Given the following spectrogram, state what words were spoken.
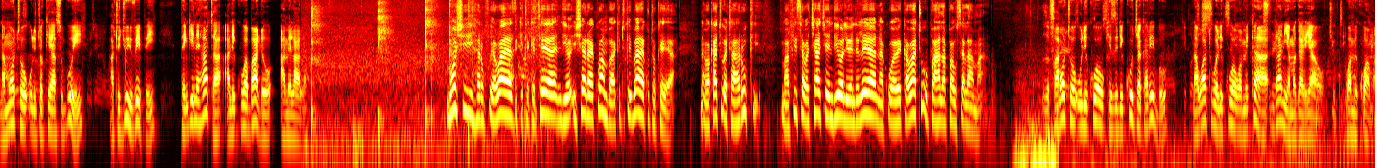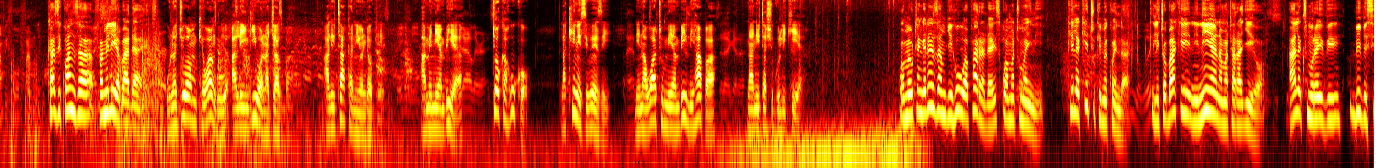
na moto ulitokea asubuhi, hatujui vipi, pengine hata alikuwa bado amelala. Moshi, harufu ya waya zikiteketea ndiyo ishara ya kwamba kitu kibaya kutokea, na wakati wa taharuki, maafisa wachache ndio walioendelea na kuwaweka watu pahala pa usalama. Moto ulikuwa ukizidi kuja karibu na watu walikuwa wamekaa ndani ya magari yao wamekwama. Kazi kwanza, familia baadaye. Unajua, mke wangu aliingiwa na jazba, alitaka niondoke. Ameniambia toka huko, lakini siwezi. Nina watu mia mbili hapa na nitashughulikia. Wameutengeneza mji huu wa Paradise kwa matumaini. Kila kitu kimekwenda, kilichobaki ni nia na matarajio. Alex Mureithi, BBC.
